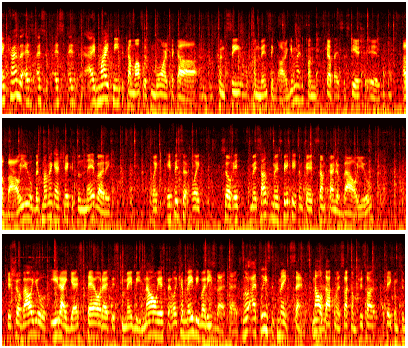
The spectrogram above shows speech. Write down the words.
I, kind of, as, as, as, I might need to come up with more tā kā convincing argument, kon, kāpēc tas tieši ir a value, bet man vienkārši šķiet, ka tu nevari, like, if it's a, like, so it, at- mēs piekrītam, ka it's some kind of value, ka šo value ir, I guess, teorētiski maybe nav iespēja, like, maybe var izvērtēt. Nu, at least it makes sense. Nav tā, ka mēs sakam, šis teikums ir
